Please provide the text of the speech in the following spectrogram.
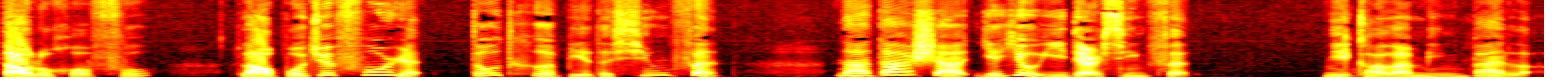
道罗霍夫、老伯爵夫人都特别的兴奋，娜达莎也有一点兴奋。尼考拉明白了，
